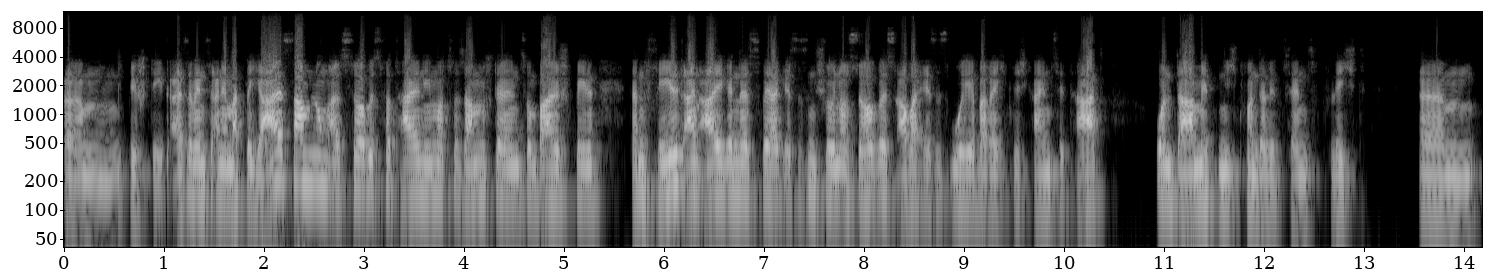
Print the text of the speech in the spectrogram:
ähm, besteht. Also wenn Sie eine Materialsammlung als Service für Teilnehmer zusammenstellen zum Beispiel, dann fehlt ein eigenes Werk. Es ist ein schöner Service, aber es ist urheberrechtlich kein Zitat und damit nicht von der Lizenzpflicht ähm,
